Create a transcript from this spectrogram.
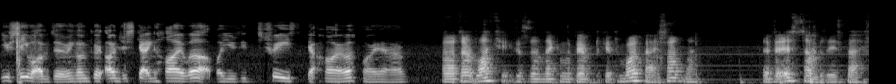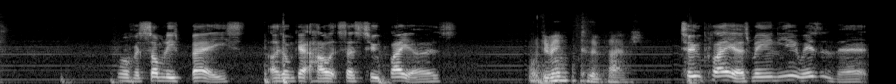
You see what I'm doing? I'm, I'm just getting higher up by using the trees to get higher up. I am. But I don't like it because then they're gonna be able to get to my base, aren't they? If it is somebody's base. Well, if it's somebody's base, I don't get how it says two players. What do you mean two players? Two players, me and you, isn't it?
